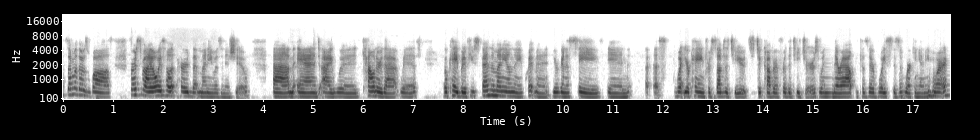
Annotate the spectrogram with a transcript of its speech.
some of those walls. First of all, I always heard that money was an issue, um, and I would counter that with, okay, but if you spend the money on the equipment, you're going to save in uh, what you're paying for substitutes to cover for the teachers when they're out because their voice isn't working anymore.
